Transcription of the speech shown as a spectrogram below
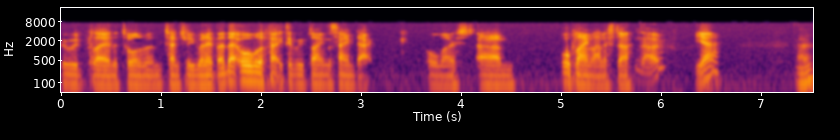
who would play in the tournament and potentially win it, but they're all effectively playing the same deck, almost. Um, all playing Lannister. No, Yeah. no.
